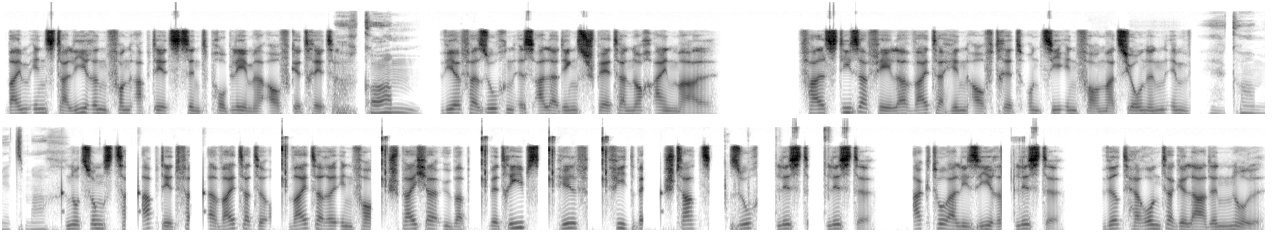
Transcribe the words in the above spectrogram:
beim Installieren von Updates sind Probleme aufgetreten. Ach komm. Wir versuchen es allerdings später noch einmal. Falls dieser Fehler weiterhin auftritt und Sie Informationen im Ja komm. Nutzungszeit Update erweiterte weitere Info Speicher über Betriebs Hilf Feedback Start Such List Liste. Aktualisiere Liste. Wird heruntergeladen 0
